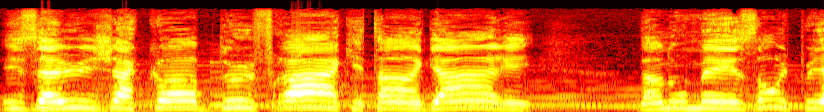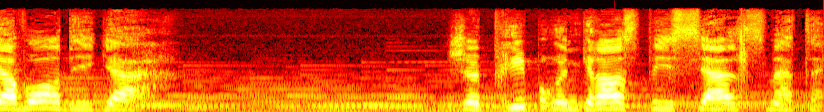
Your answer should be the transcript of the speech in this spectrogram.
Ésaü et Jacob, deux frères qui étaient en guerre, et dans nos maisons, il peut y avoir des guerres. Je prie pour une grâce spéciale ce matin.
